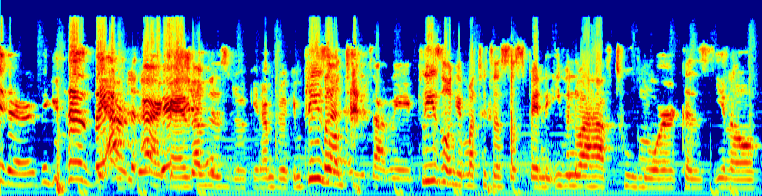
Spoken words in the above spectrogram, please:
either because they are. All right, guys, I'm just joking. I'm joking. Please don't tweet at me. Please don't get my Twitter suspended, even though I have two more. Because you know,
